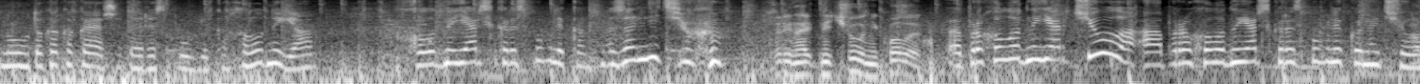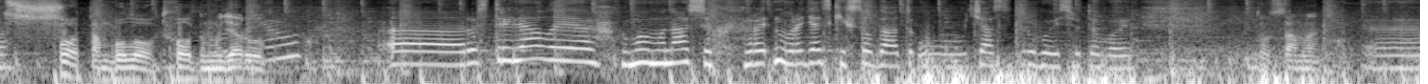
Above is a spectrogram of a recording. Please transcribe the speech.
Ну, така яка ж це республіка? Холодний Яр. Холодноярська республіка. На жаль, нічого. Взагалі навіть не чули ніколи. Е, Про Холодний Яр чула, а про Холодноярську республіку не чула. А що там було в Холодному Яру? Яру, е, Розстріляли, по-моєму, наших ну, радянських солдат у час Другої світової. То саме. Е,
